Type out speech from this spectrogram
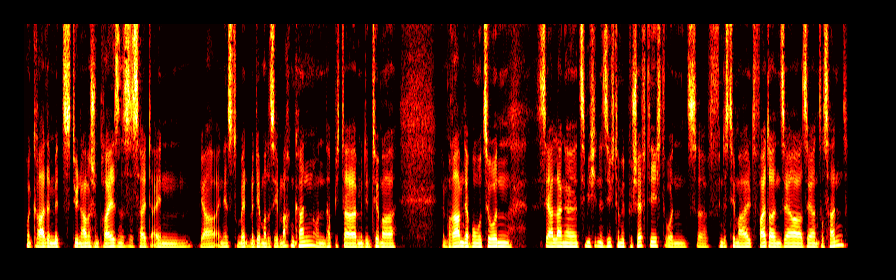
Und gerade mit dynamischen Preisen ist es halt ein, ja, ein Instrument, mit dem man das eben machen kann. Und habe ich da mit dem Thema im Rahmen der Promotion sehr lange ziemlich intensiv damit beschäftigt und äh, finde das Thema halt weiterhin sehr, sehr interessant.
